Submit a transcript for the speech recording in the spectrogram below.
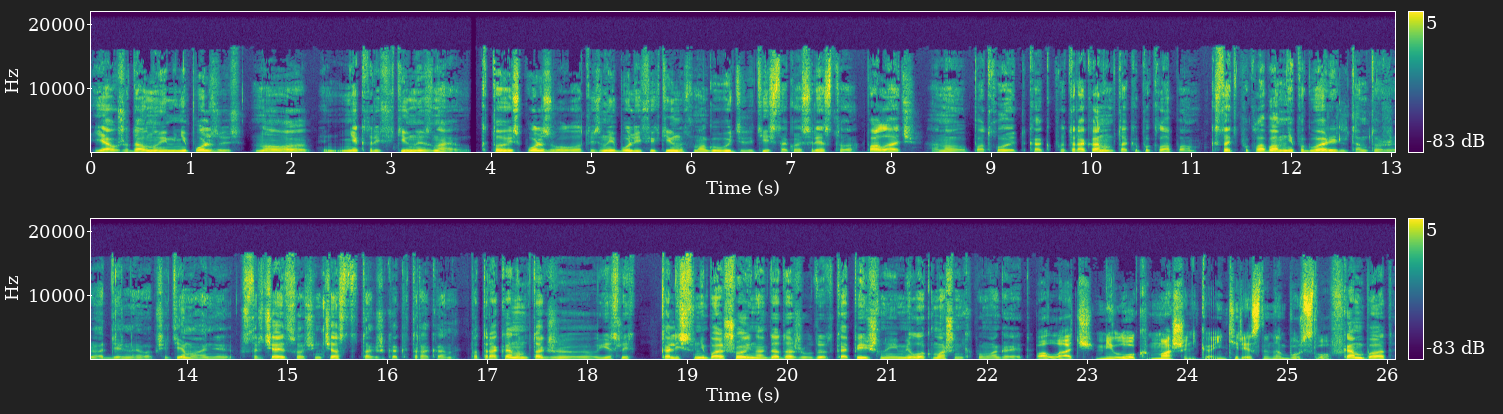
я уже давно ими не пользуюсь, но некоторые эффективные знаю. Кто использовал, вот из наиболее эффективных могу выделить, есть такое средство палач. Оно подходит как по тараканам, так и по клопам. Кстати, по клопам не поговорили, там тоже отдельная вообще тема. Они встречаются очень часто, так же, как и тараканы. По тараканам также, если их количество небольшое, иногда даже вот этот копеечный мелок Машенька помогает. Палач, мелок, Машенька. Интересный набор слов. Комбат.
